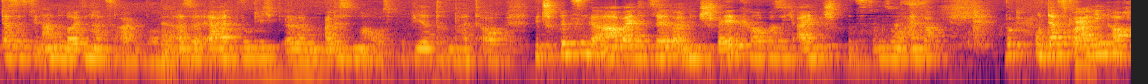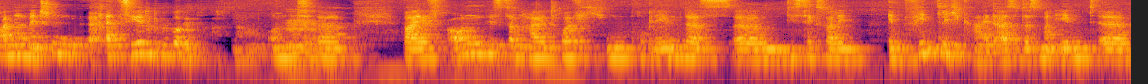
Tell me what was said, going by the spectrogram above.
dass es den anderen Leuten hat sagen wollen. Ja. Also er hat wirklich ähm, alles immer ausprobiert und hat auch mit Spritzen gearbeitet, selber in den Schwellkörper sich eingespritzt und so einfach. Wirklich, und das okay. vor allen Dingen auch anderen Menschen äh, erzählt und rübergebracht. Ne? Und mhm. Bei Frauen ist dann halt häufig ein Problem, dass ähm, die sexuelle Empfindlichkeit, also dass man eben äh,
